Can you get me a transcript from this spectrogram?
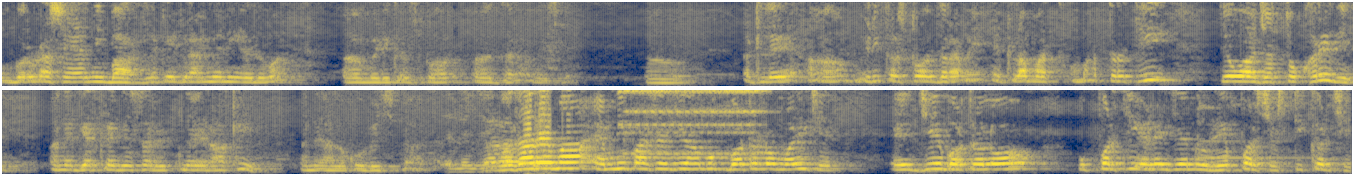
બરોડા શહેરની બહાર એટલે કે ગ્રામ્યની હદમાં મેડિકલ સ્ટોર ધરાવે છે. એટલે મેડિકલ સ્ટોર ધરાવે એટલા માત- માત્રથી તેઓ આ જથ્થો ખરીદી અને ગેરકાયદેસર રીતને રાખી અને આ લોકો વેચતા હતા. વધારેમાં એમની પાસે જે અમુક બોટલો મળી છે એ જે બોટલો ઉપરથી એણે જેનું રેપર છે સ્ટીકર છે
